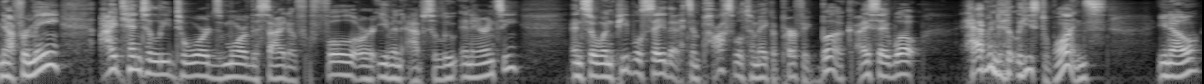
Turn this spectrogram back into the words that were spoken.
Now, for me, I tend to lead towards more of the side of full or even absolute inerrancy. And so when people say that it's impossible to make a perfect book, I say, well, it happened at least once, you know?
